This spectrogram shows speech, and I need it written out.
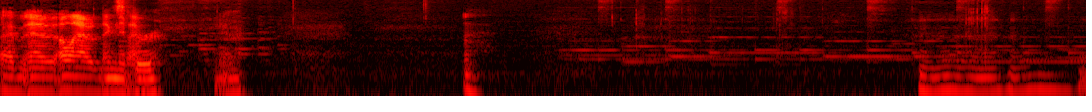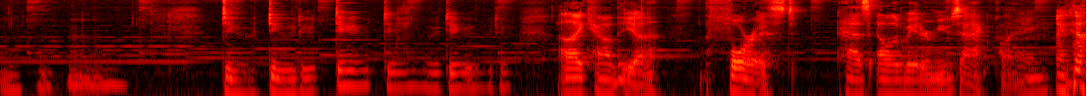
I haven't added. I'll add it next time. Nipper. Yeah. Do do do do do do do. I like how the uh, the forest has elevator music playing. I know.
